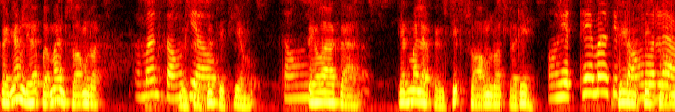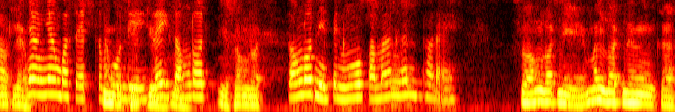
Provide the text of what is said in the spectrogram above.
ก็ยังเหลือประมาณสองรถประมาณสองเที่ยวคือสิเที่ยวสองแต่ว่าก็เฮ็ดมาแล้วเป็น12รถแล้วดิโอ้เฮ็ดเท่มากสิบเท่สอมางกรถแล้ว12รถแล้วยังยังบ่เสร็จสมบูรณ์ดียังบ่สจยู่เหลืออีกสองรถอีกสองรถ สองรถนี่เป็นงบประมาณเงินเท่าไหร่สองรถนี่มันรถหนึ่งกับ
